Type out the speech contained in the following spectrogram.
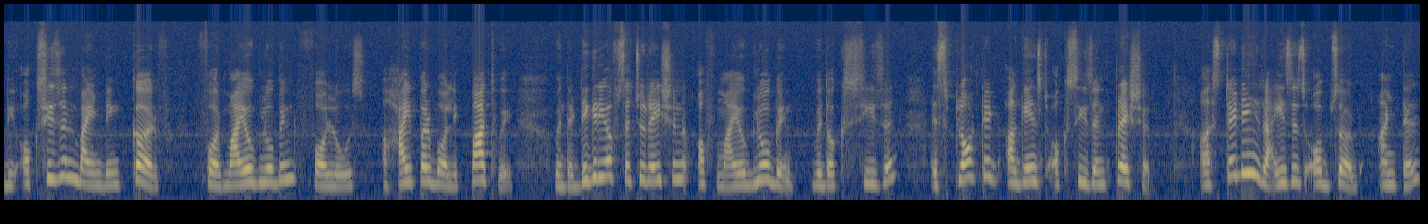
the oxygen binding curve for myoglobin follows a hyperbolic pathway when the degree of saturation of myoglobin with oxygen is plotted against oxygen pressure. A steady rise is observed until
